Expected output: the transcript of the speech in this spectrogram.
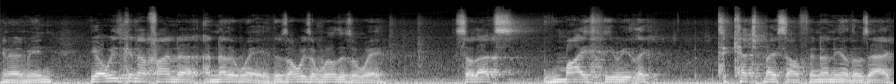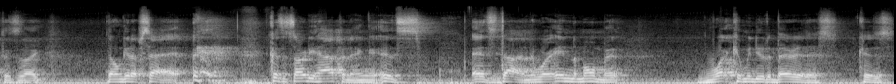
You know what I mean? You're always gonna find a, another way. There's always a will. There's a way. So that's my theory. Like to catch myself in any of those acts is like, don't get upset because it's already happening. It's it's done. We're in the moment. What can we do to better this? Because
